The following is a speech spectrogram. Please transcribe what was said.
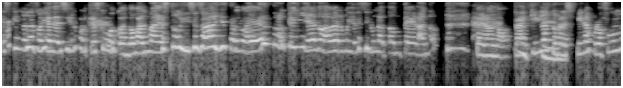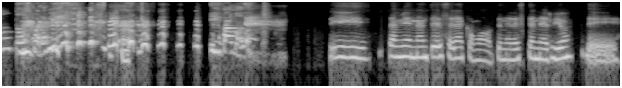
es que no les voy a decir porque es como cuando va el maestro y dices, ay, está el maestro, qué miedo, a ver, voy a decir una tontera, ¿no? Pero no, tranquila, tú respira profundo, todo para bien. y vamos. Sí, también antes era como tener este nervio de,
